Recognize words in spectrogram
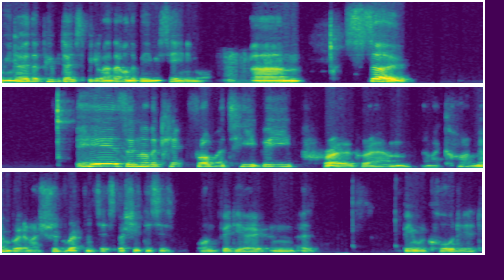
we know that people don't speak like that on the BBC anymore. Um, so here's another clip from a TV program, and I can't remember it, and I should reference it, especially if this is on video and uh, being recorded.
